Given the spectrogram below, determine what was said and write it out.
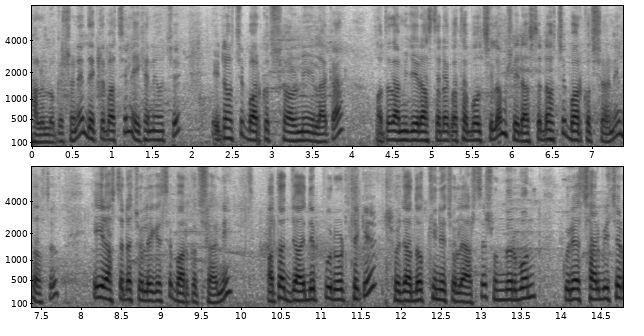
ভালো লোকেশনে দেখতে পাচ্ছেন এখানে হচ্ছে, এটা হচ্ছে বরকত সরণী এলাকা। অর্থাৎ আমি যে রাস্তাটার কথা বলছিলাম, সেই রাস্তাটা হচ্ছে বরকত সরণী। দর্শক, এই রাস্তাটা চলে গেছে বরকত সরণী। অর্থাৎ জয়দেবপুর রোড থেকে সোজা দক্ষিণে চলে আসছে সুন্দরবন কুরিয়ার সার্ভিসের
